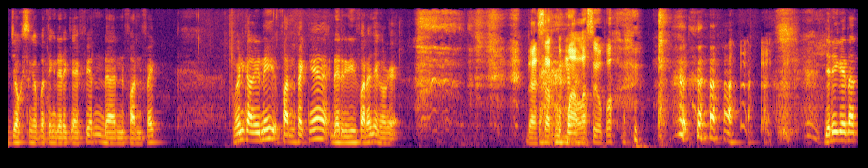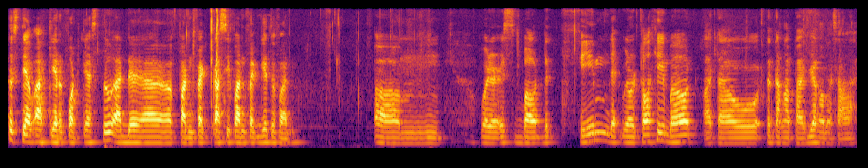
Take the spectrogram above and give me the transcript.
jokes nggak penting dari Kevin dan fun fact. Mungkin kali ini fun fact-nya dari Rifan aja kali ya. Dasar pemalas apa? Jadi kita tuh setiap akhir podcast tuh ada fun fact, kasih fun fact gitu, Van. Um, whether it's about the theme that we are talking about atau tentang apa aja nggak masalah.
